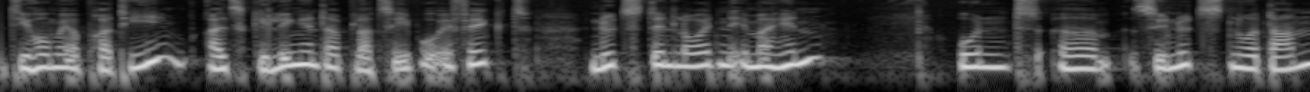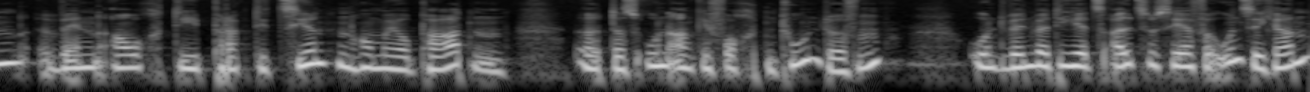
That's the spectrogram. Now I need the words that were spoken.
die Homöopathie als gelingender Placebo-Effekt nützt den Leuten immerhin. Und äh, sie nützt nur dann, wenn auch die praktizierenden Homöopathen äh, das unangefochten tun dürfen. Und wenn wir die jetzt allzu sehr verunsichern,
